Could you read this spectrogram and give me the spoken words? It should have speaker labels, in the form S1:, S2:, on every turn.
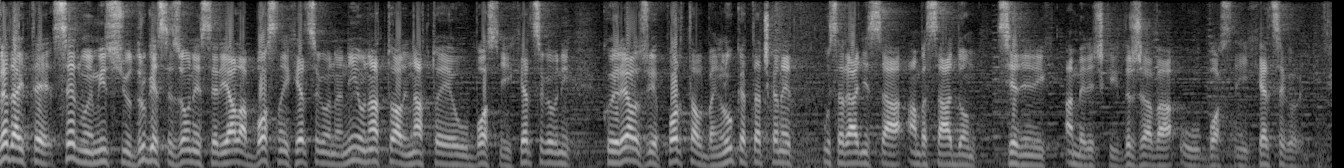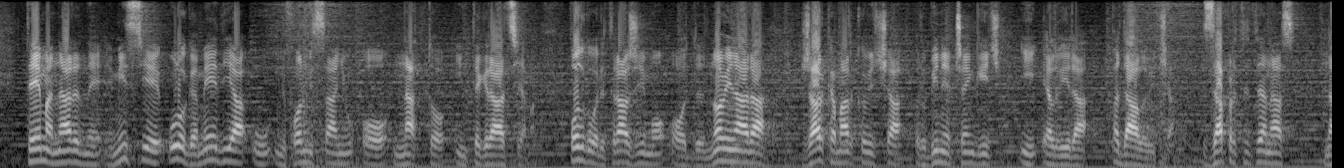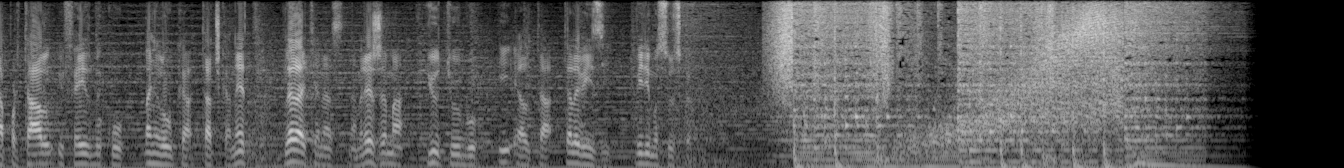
S1: Gledajte sedmu emisiju druge sezone serijala Bosna i Hercegovina nije u NATO, ali NATO je u Bosni i Hercegovini, koji realizuje portal banjluka.net u saradnji sa ambasadom Sjedinjenih američkih država u Bosni i Hercegovini. Tema naredne emisije je uloga medija u informisanju o NATO integracijama. Odgovore tražimo od novinara Žarka Markovića, Rubine Čengić i Elvira Padalovića. Zapratite nas na portalu i Facebooku banjaluka.net. Gledajte nas na mrežama, YouTube-u i Elta televiziji. Vidimo se uskoro.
